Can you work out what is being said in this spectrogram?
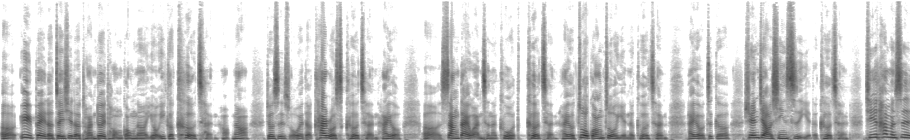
呃预备了这些的团队童工呢，有一个课程，哈，那就是所谓的 Kairos 课程，还有呃上代完成的课课程，还有做光做盐的课程，还有这个宣教新视野的课程。其实他们是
